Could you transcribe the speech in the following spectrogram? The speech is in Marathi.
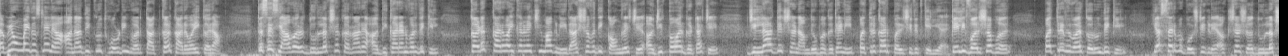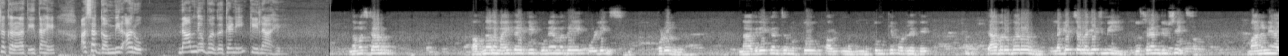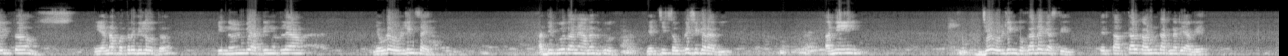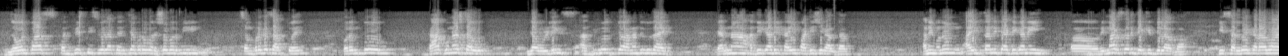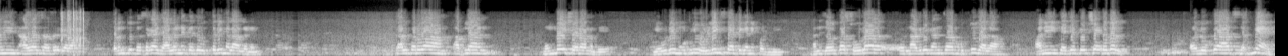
नवी मुंबईत असलेल्या अनाधिकृत होर्डिंगवर तात्काळ कारवाई करा. तसेच यावर दुर्लक्ष करणाऱ्या अधिकाऱ्यांवर देखील कडक कारवाई करण्याची मागणी राष्ट्रवादी काँग्रेसचे अजित पवार गटाचे जिल्हाध्यक्ष नामदेव भगत यांनी पत्रकार परिषदेत केली आहे. गेली वर्षभर पत्रव्यवहार करून देखील या सर्व गोष्टीकडे अक्षरशः दुर्लक्ष करण्यात येत आहे असा गंभीर आरोप नामदेव भगत यांनी केला आहे. नमस्कार. आपणाला माहीत आहे की पुण्यामध्ये कोल्ड्रिंक्स पडून नागरिकांचं मृत्यू पाव- मृत्युमुखी पडले ते. त्याबरोबर लगेचच्या लगेच मी दुसऱ्या दिवशीच माननीय आयुक्त यांना पत्र दिलं होतं की नवीन हद्दीमधल्या जेवढे होल्डिंग्स आहेत अधिकृत आणि अनधिकृत यांची चौकशी करावी. आणि जे होल्डिंग धोकादायक असतील ते तात्काळ काढून टाकण्यात यावे. जवळपास पंचवीस तीस वेळा त्यांच्याबरोबर वर्षभर मी संपर्क साधतोय. परंतु का कुणास ठाऊक ज्या होल्डिंग्स अधिकृत किंवा अनधिकृत आहेत त्यांना अधिकारी काही पाठीशी घालतात. आणि म्हणून आयुक्तांनी त्या ठिकाणी रिमार्क्स तरी देखील दिला होता की सर्वे करावा आणि अहवाल सादर करावा. परंतु तसं काय झालं नाही त्याचं उत्तरही मला आलं नाही. काल परवा आपल्या मुंबई शहरामध्ये एवढी मोठी होल्डिंग्स त्या ठिकाणी पडली. आणि जवळपास सोळा नागरिकांचा मृत्यू झाला. आणि त्याच्यापेक्षा डबल लोक आज जखमी आहेत.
